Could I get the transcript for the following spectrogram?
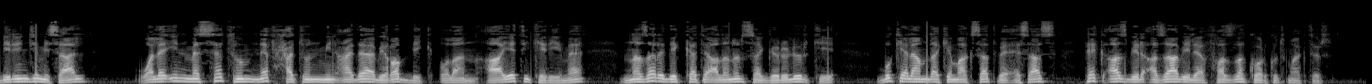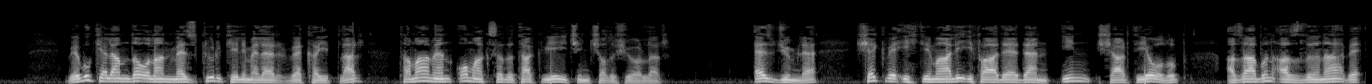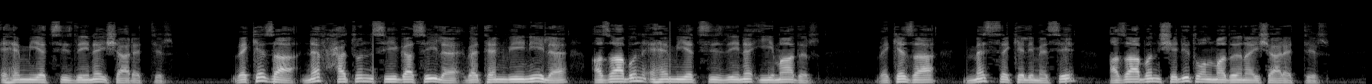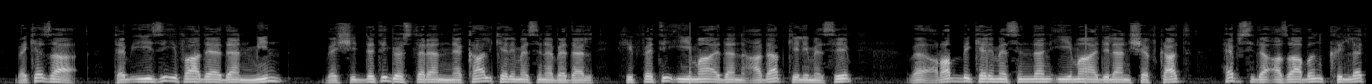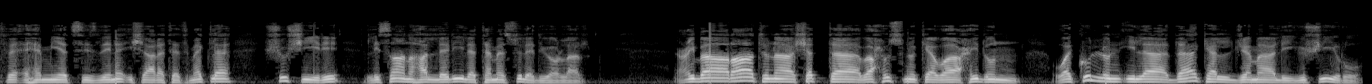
Birinci misal, وَلَاِنْ مَسَّتْهُمْ نَفْحَةٌ مِنْ عَذَابِ رَبِّكَ olan ayet-i kerime, nazarı dikkate alınırsa görülür ki, bu kelamdaki maksat ve esas, pek az bir azab ile fazla korkutmaktır. Ve bu kelamda olan mezkür kelimeler ve kayıtlar, tamamen o maksadı takviye için çalışıyorlar. Ez cümle, şek ve ihtimali ifade eden in şartiye olup, azabın azlığına ve ehemmiyetsizliğine işarettir. Ve keza nefhatun sigasıyla ve tenviniyle azabın ehemmiyetsizliğine imadır. Ve keza messe kelimesi azabın şedid olmadığına işarettir. Ve keza teb'izi ifade eden min ve şiddeti gösteren nekal kelimesine bedel hiffeti ima eden adab kelimesi ve Rabbi kelimesinden ima edilen şefkat hepsi de azabın kıllet ve ehemmiyetsizliğine işaret etmekle şu şiiri lisan halleriyle temessül ediyorlar. İbaratuna şetta ve husnuke vahidun ve kullun ila zâkel cemali yuşiru.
